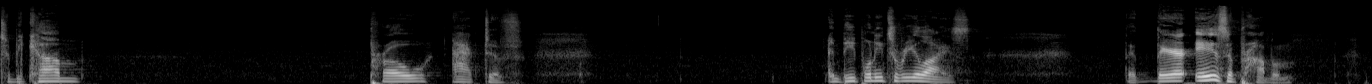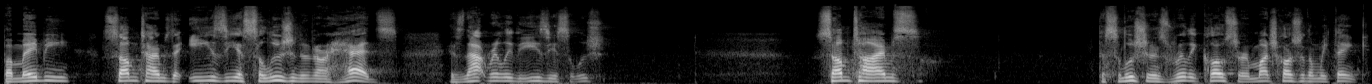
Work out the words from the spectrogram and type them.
to become proactive. And people need to realize that there is a problem, but maybe sometimes the easiest solution in our heads is not really the easiest solution. Sometimes the solution is really closer, much closer than we think.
